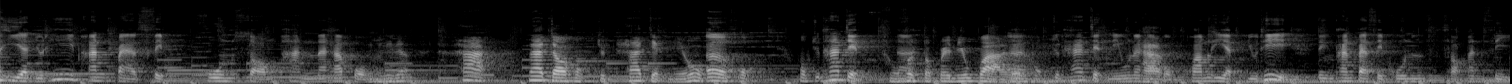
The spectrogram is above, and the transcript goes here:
ละเอียดอยู่ที่ 1080คูณ2,000 นะครับผม ทีนี้เนี่ยห้าหน้าจอ 6.57 นิ้ว เออหกหกจุดห้าเจ็ดโอ้โหตกไปนิ้วกว่าเลเอยอหกจุดห้าเจ็ดนิ้วนะครับครับผม ความละเอียดอยู่ที่หนึ่งพันแปดสิบคูณสองพันสี่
